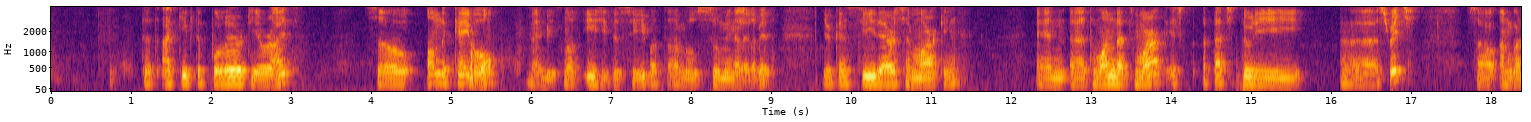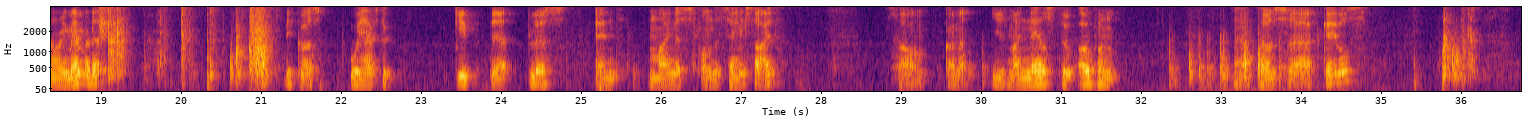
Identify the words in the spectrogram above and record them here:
that I keep the polarity right. So on the cable maybe it's not easy to see but I will zoom in a little bit. You can see there's a marking. And uh, the one that's marked is attached to the uh, switch. So I'm gonna remember that. Because we have to keep the plus and minus on the same side. So I'm gonna use my nails to open uh, those uh, cables.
